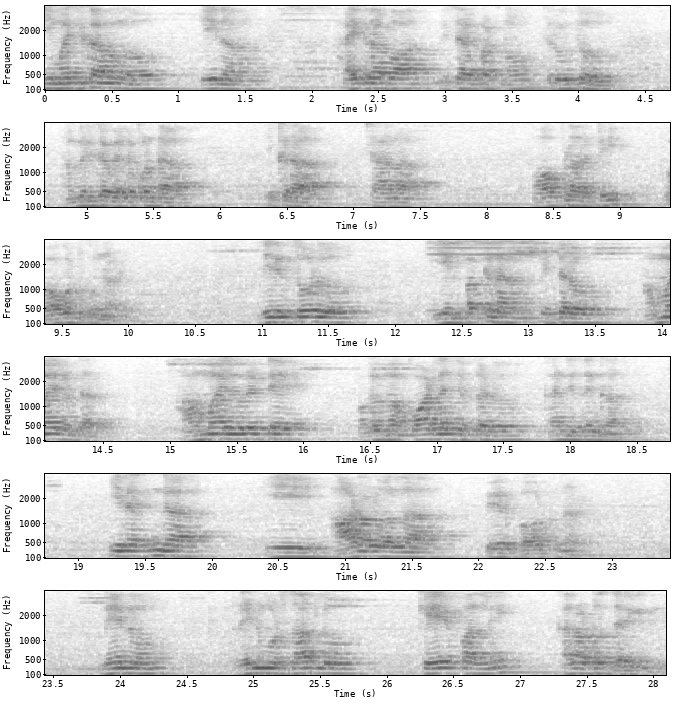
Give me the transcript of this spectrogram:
ఈ మధ్యకాలంలో ఈయన హైదరాబాద్ విశాఖపట్నం తిరుగుతూ అమెరికా వెళ్ళకుండా ఇక్కడ చాలా పాపులారిటీ పోగొట్టుకున్నాడు. దీనికి తోడు ఈయన పక్కన ఇద్దరు అమ్మాయిలు ఉంటారు ఆ అమ్మాయిలు ఎవరంటే ఒకరు మా కోడలని చెప్తాడు కానీ నిజం కాదు. ఈ రకంగా ఈ ఆడవాళ్ళ వల్ల పేరు పోగొట్టుకున్నాడు. నేను రెండు మూడు సార్లు కేఏ పాల్ని కలవడం జరిగింది.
